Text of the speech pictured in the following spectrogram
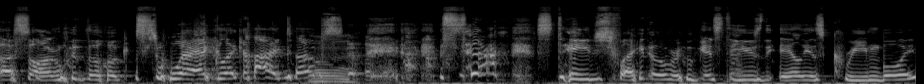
A song with the hook swag like high dubs. Hmm. Stage fight over who gets to use the alias Cream Boy.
